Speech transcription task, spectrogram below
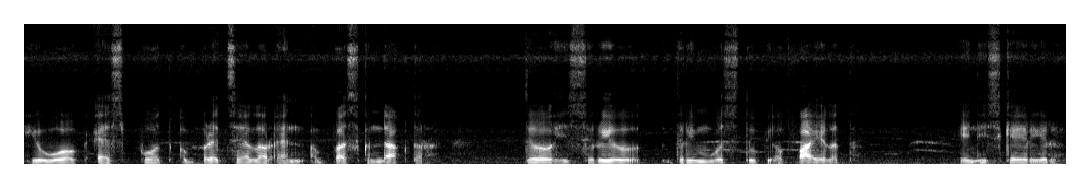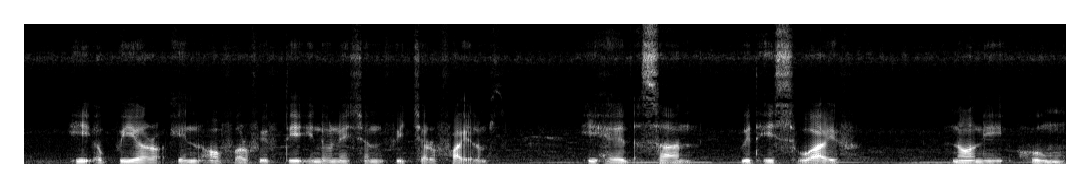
He worked as both a bread seller and a bus conductor, though his real dream was to be a pilot. In his career, he appeared in over 50 Indonesian feature films. He had a son with his wife, Noni, whom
